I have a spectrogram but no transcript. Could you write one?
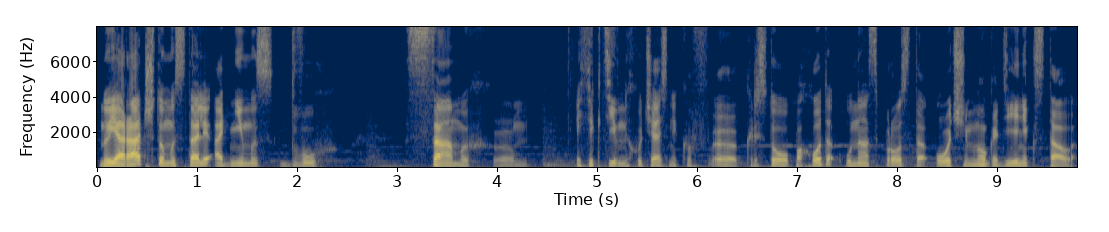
Но я рад, что мы стали одним из двух самых э, эффективных участников э, крестового похода. У нас просто очень много денег стало.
